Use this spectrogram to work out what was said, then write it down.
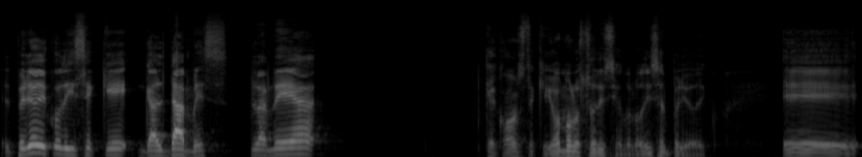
El periódico dice que Galdames planea, que conste que yo no lo estoy diciendo, lo dice el periódico, eh,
